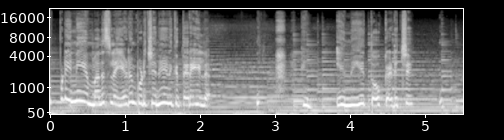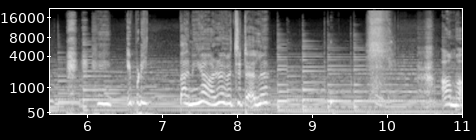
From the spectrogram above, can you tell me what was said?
எப்படி நீ என் மனசுல இடம் பிடிச்சேன்னு எனக்கு தெரியல. என்னையே தோக்கடிச்சு இப்படி தனியா அழ வச்சுட்டல ஆமா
